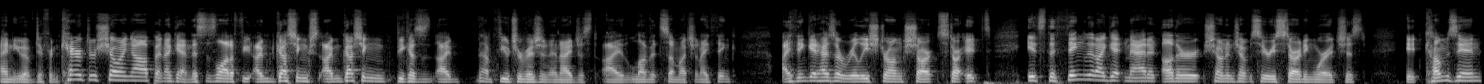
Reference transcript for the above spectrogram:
and you have different characters showing up. And again this is a lot of fu- i'm gushing i'm gushing because i have future vision and i just i love it so much. And i think i think it has a really strong sharp start it's it's the thing that i get mad at other shonen jump series starting where it's just it comes in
